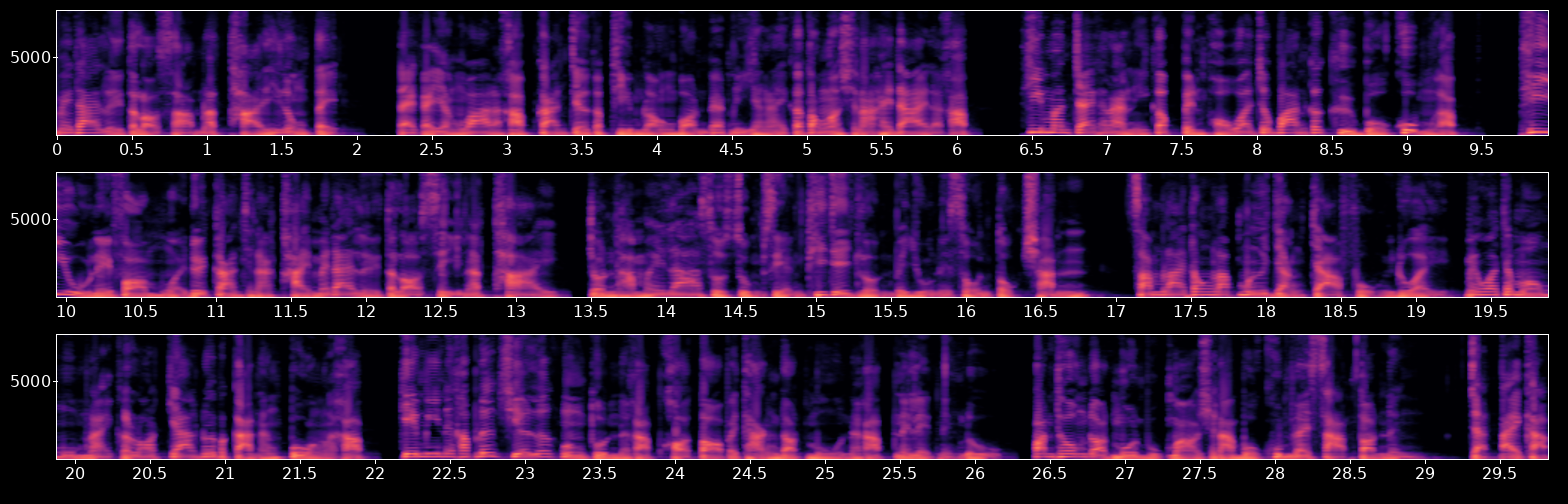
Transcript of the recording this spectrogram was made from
ไม่ได้เลยตลอด 3 นัดท้ายที่ลงเตะ แต่ก็ยังว่าแหละครับ การเจอกับทีมรองบอลแบบนี้ยังไงก็ต้องเอาชนะให้ได้แหละครับ ที่มั่นใจขนาดนี้ก็เป็นเพราะว่าเจ้าบ้านก็คือโบคุมครับ ที่อยู่ในฟอร์มห่วยด้วยการชนะใครไม่ได้เลยตลอด 4 นัดท้าย จนทำให้ล่าสุดสุ่มเสี่ยงที่จะหล่นไปอยู่ในโซนตกชั้นซ้ำร้ายต้องรับมืออย่างจ่าฝูงด้วย ไม่ว่าจะมองมุมไหนก็รอดยากด้วยประการทั้งปวงนะครับ เกมนี้นะครับเลือกเชียร์เลือกลงทุนนะครับ ขอต่อไปทางดอทมูลนะครับในเลทหนึ่งลูก ฟันธงดอทมูลบุกมาเอาชนะโบคุมได้ 3ตอนหนึ่งจัดไปครับ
